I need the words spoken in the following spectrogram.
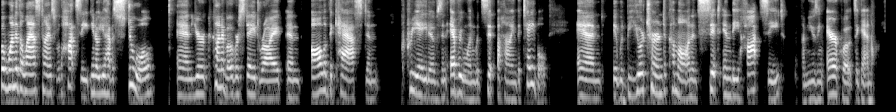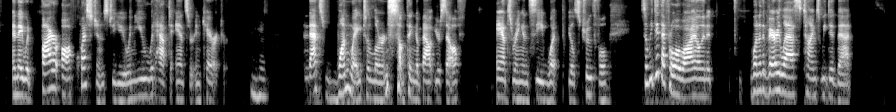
But one of the last times for the hot seat, you know, you have a stool and you're kind of over stage right. And all of the cast and creatives and everyone would sit behind the table and it would be your turn to come on and sit in the hot seat. I'm using air quotes again. And they would fire off questions to you, and you would have to answer in character. Mm-hmm. And that's one way to learn something about yourself, answering and see what feels truthful. So we did that for a while. And it, one of the very last times we did that,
